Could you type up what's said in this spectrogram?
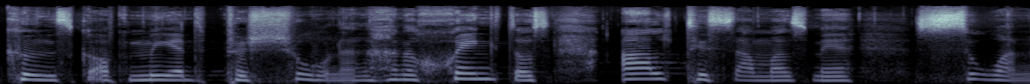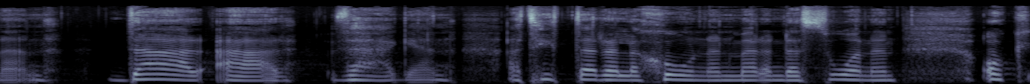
kunskap med personen. Han har skänkt oss allt tillsammans med sonen. Där är vägen. Att hitta relationen med den där sonen. Och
